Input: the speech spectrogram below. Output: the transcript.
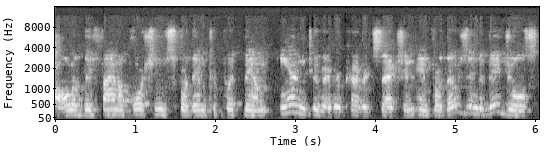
all of the final portions for them to put them into a recovered section. And for those individuals,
